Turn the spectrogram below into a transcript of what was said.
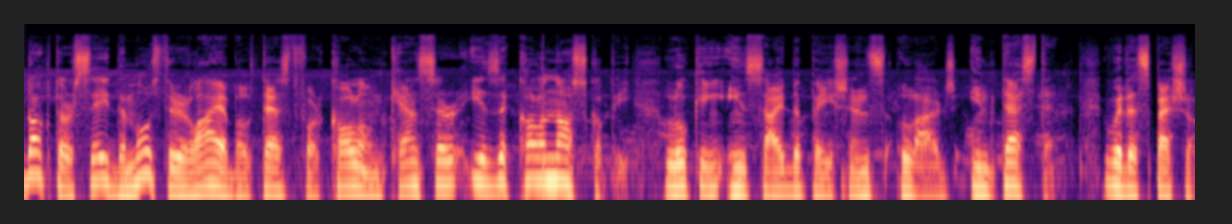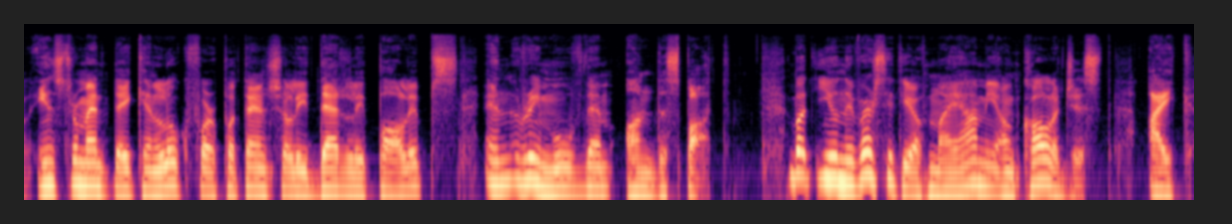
Doctors say the most reliable test for colon cancer is a colonoscopy, looking inside the patient's large intestine. With a special instrument, they can look for potentially deadly polyps and remove them on the spot. But University of Miami oncologist Ike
